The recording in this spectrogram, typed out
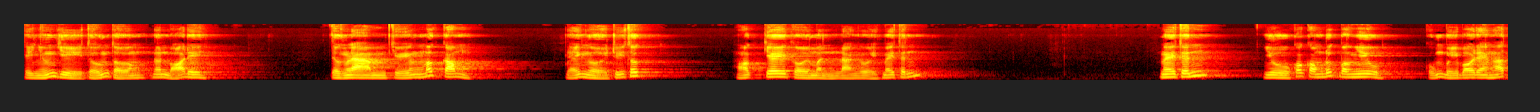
thì những gì tưởng tượng nên bỏ đi. Đừng làm chuyện mất công để người trí thức hoặc chê cười mình là người mê tín. Mê tín, dù có công đức bao nhiêu, cũng bị bôi đen hết.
